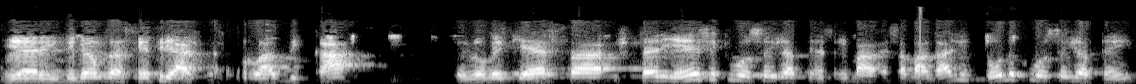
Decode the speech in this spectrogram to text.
vierem, digamos assim, entre aspas, para o lado de cá, vocês vão ver que essa experiência que vocês já têm, essa bagagem toda que vocês já têm,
